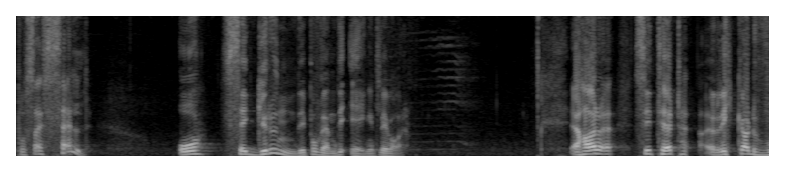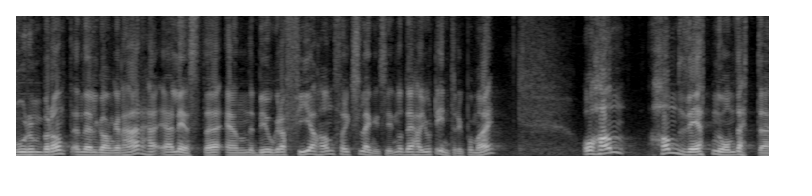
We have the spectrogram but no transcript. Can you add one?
på seg selv og se grundig på hvem de egentlig var. Jeg har sitert Richard Wurmbrandt en del ganger her. Jeg leste en biografi av han for ikke så lenge siden, og det har gjort inntrykk på meg. Og Han han vet noe om dette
